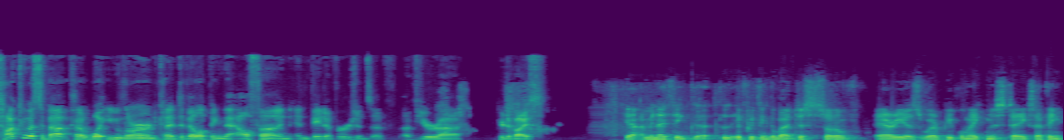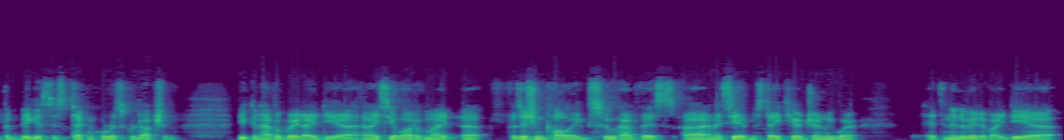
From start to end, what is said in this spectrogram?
talk to us about kind of what you learned kind of developing the alpha and, and beta versions of, of your uh, your device yeah, I mean, I think that if we think about just sort of areas where people make mistakes, I think the biggest is technical risk reduction. You can have a great idea, and I see a lot of my uh, physician colleagues who have this, uh, and I see a mistake here generally where it's an innovative idea,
